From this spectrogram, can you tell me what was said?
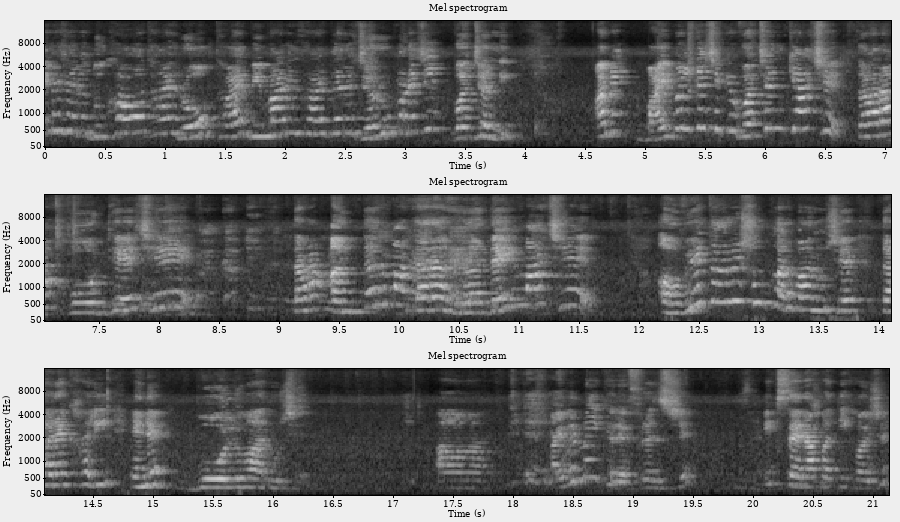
એટલે જ્યારે દુખાવો થાય, રોગ થાય, બીમારી થાય, ત્યારે જરૂર પડે છે વચનની. અને બાઇબલ કહે છે કે વચન ક્યાં છે? તારા હોઠે છે. તારા અંતરમાં, તારા હૃદયમાં છે. હવે તારે શું કરવાનું છે? તારે ખાલી એને બોલવાનું છે. બાઇબલમાં એક રેફરન્સ છે. એક સેનાપતિ હોય છે.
